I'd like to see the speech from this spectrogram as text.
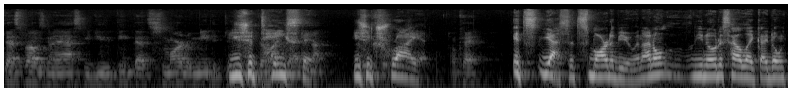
that's what I was gonna ask you. Do you think that's smart of me to do? You should something like taste it. Not- You should try it. Okay. It's yes, it's smart of you. And I don't you notice how like I don't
